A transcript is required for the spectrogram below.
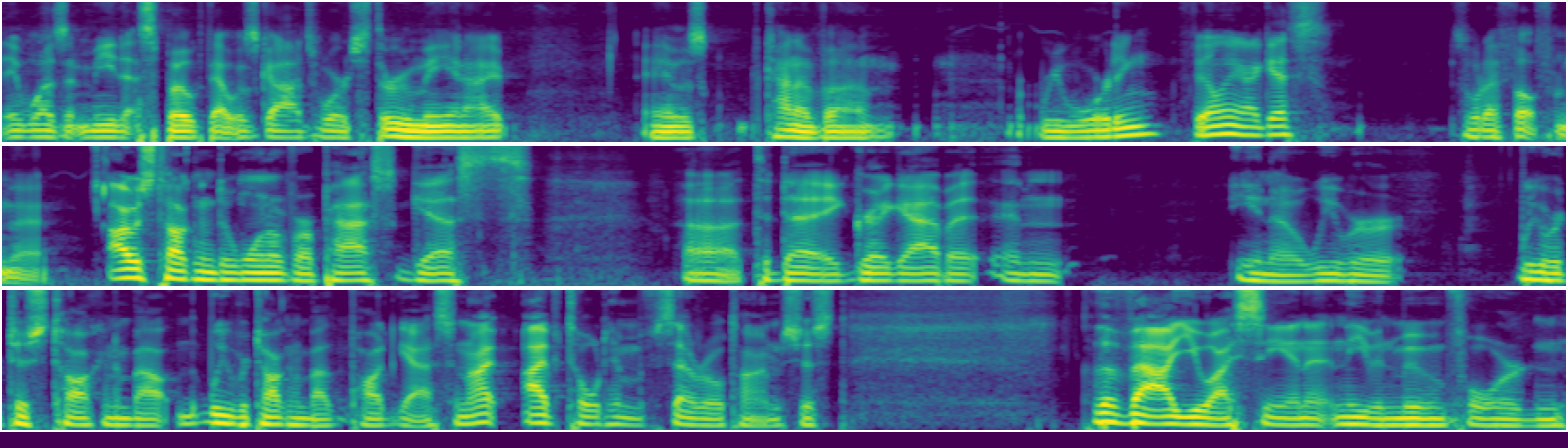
it wasn't me that spoke; that was God's words through me, and I, and it was kind of um, rewarding feeling, I guess, is what I felt from that. I was talking to one of our past guests uh, today, Greg Abbott, and you know we were we were just talking about we were talking about the podcast, and I I've told him several times just the value I see in it, and even moving forward, and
